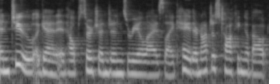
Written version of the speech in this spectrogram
And two, again, it helps search engines realize like, hey, they're not just talking about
